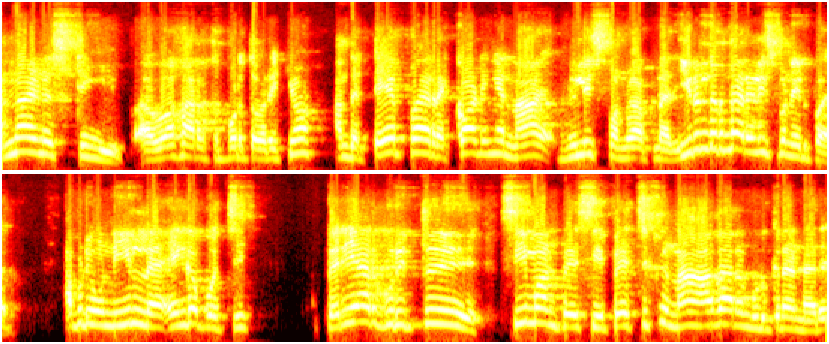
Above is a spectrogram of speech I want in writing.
அண்ணா யூனிவர்சிட்டி விவகாரத்தை பொறுத்த வரைக்கும் அந்த டேப்பை ரெக்கார்டிங்க நான் ரிலீஸ் பண்ணுவேன் அப்படின்னா இருந்திருந்தா ரிலீஸ் பண்ணிருப்பாரு அப்படி ஒண்ணு இல்ல. எங்க போச்சு? பெரியார் குறித்து சீமான் பேசிய பேச்சுக்கு நான் ஆதாரம் கொடுக்குறேன்னாரு.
